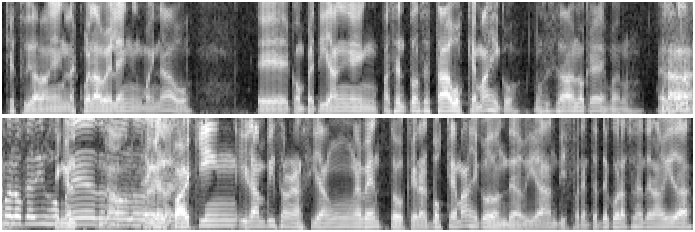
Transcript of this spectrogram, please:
que estudiaban en la escuela Belén en Guaynabo, eh, competían en, para ese entonces estaba Bosque Mágico. No sé si saben lo que es. Bueno, ¿Eso no fue lo que dijo en el- Pedro? no, lo En de- el parking Irán Bithorn hacían un evento que era el Bosque Mágico, donde habían diferentes decoraciones de Navidad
